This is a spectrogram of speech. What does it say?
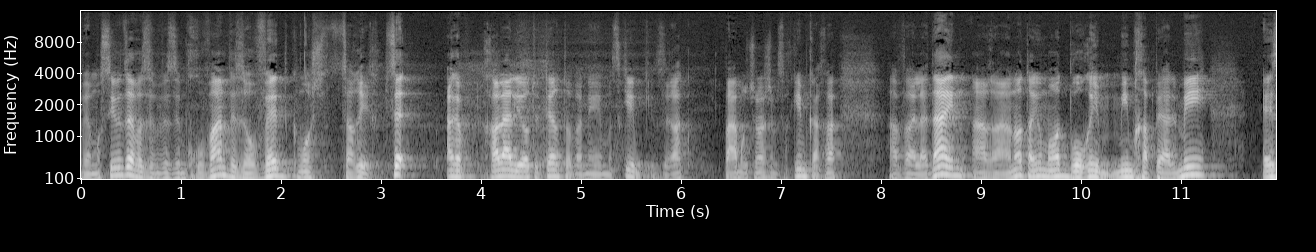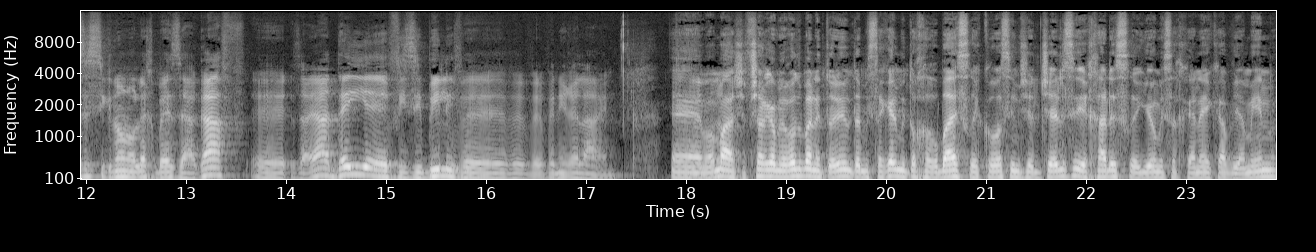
והם עושים את זה, וזה, וזה מכוון, וזה עובד כמו שצריך. בסדר, אגב, יכול היה להיות יותר טוב, אני מסכים, כי זה רק פעם ראשונה שהם משחקים ככה, אבל עדיין, הרעיונות היו מאוד ברורים, מי מחפה על מי, איזה סגנון הולך באיזה אגף, אה, זה היה די אה, ויזיבילי ונראה לעין. אה, ממש, אפשר גם לראות בנתונים, אתה מסתכל מתוך 14 קרוסים של צ'לסי, 11 הגיעו משחקני קו ימין,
